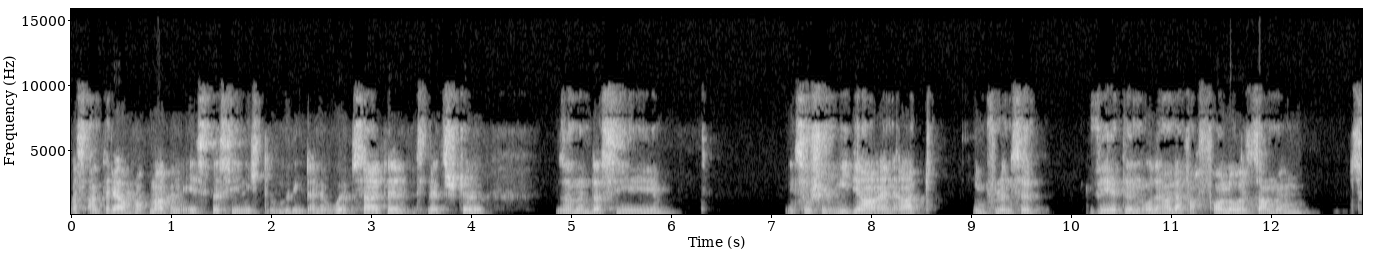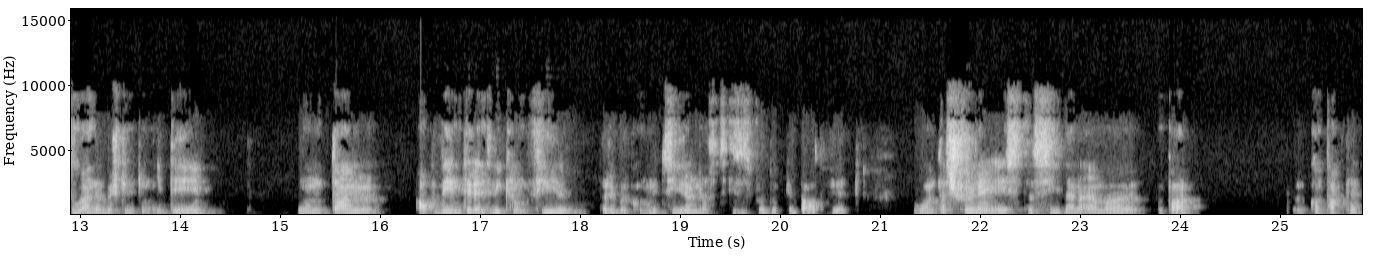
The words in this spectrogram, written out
Was andere auch noch machen, ist, dass sie nicht unbedingt eine Webseite ins Netz stellen, sondern dass sie in Social Media eine Art Influencer werden oder halt einfach Follower sammeln zu einer bestimmten Idee und dann auch während der Entwicklung viel darüber kommunizieren, dass dieses Produkt gebaut wird. Und das Schöne ist, dass sie dann einmal ein paar Kontakte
